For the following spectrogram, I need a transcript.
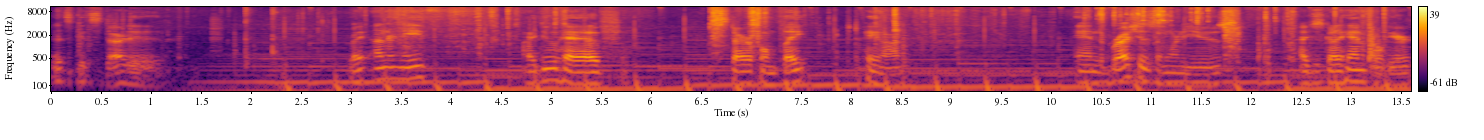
Let's get started. Right underneath, I do have styrofoam plate to paint on. And the brushes I'm going to use I just got a handful here.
